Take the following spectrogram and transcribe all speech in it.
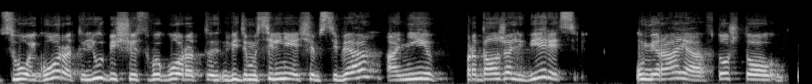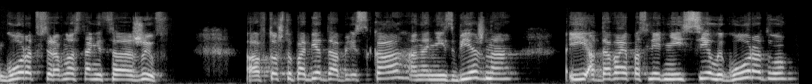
свой город любящие свой город, видимо, сильнее, чем себя, они продолжали верить, умирая в то, что город все равно останется жив, а в то, что победа близка, она неизбежна, и отдавая последние силы городу,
